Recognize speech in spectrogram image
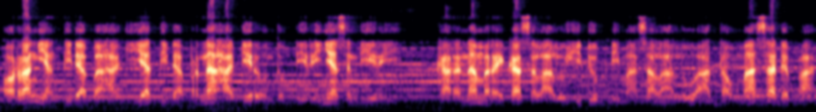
Orang yang tidak bahagia tidak pernah hadir untuk dirinya sendiri, karena mereka selalu hidup di masa lalu atau masa depan.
